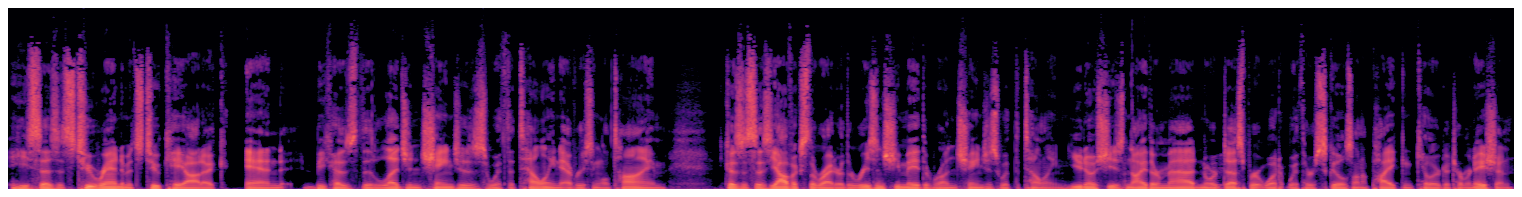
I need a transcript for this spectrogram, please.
he says it's too random, it's too chaotic, and because the legend changes with the telling every single time, because it says Yaviks the writer, the reason she made the run changes with the telling. You know she is neither mad nor mm-hmm. desperate what with her skills on a pike and killer determination.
